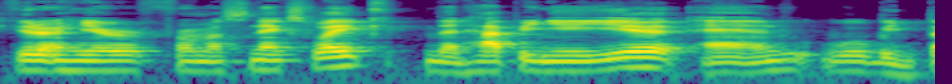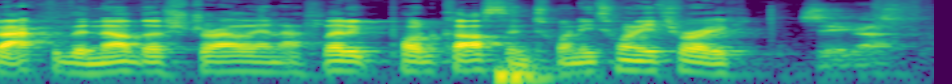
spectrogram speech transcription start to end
If you don't hear from us next week, then Happy New Year, and we'll be back with another Australian Athletic podcast in 2023. See you guys.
